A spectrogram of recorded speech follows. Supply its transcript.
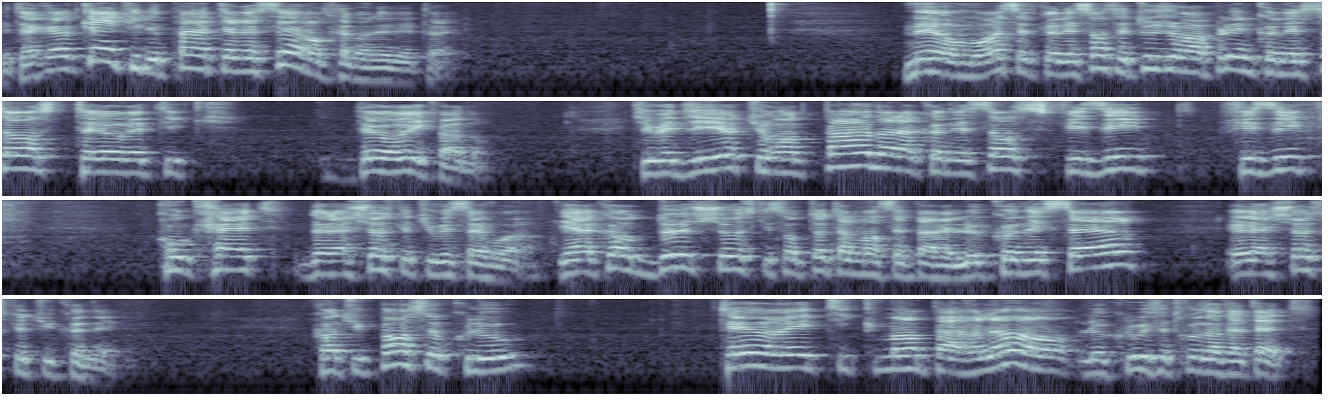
Et tu as quelqu'un qui n'est pas intéressé à rentrer dans les détails. Néanmoins, cette connaissance est toujours appelée une connaissance théorétique. Théorique, pardon. Tu veux dire, tu rentres pas dans la connaissance physique, physique concrète de la chose que tu veux savoir. Il y a encore deux choses qui sont totalement séparées. Le connaisseur et la chose que tu connais. Quand tu penses au clou, théoriquement parlant, le clou se trouve dans ta tête.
